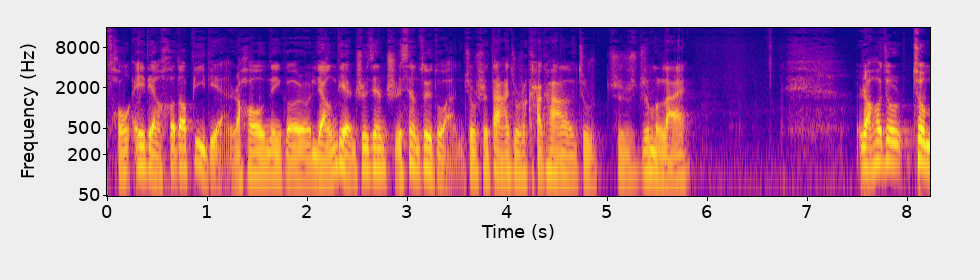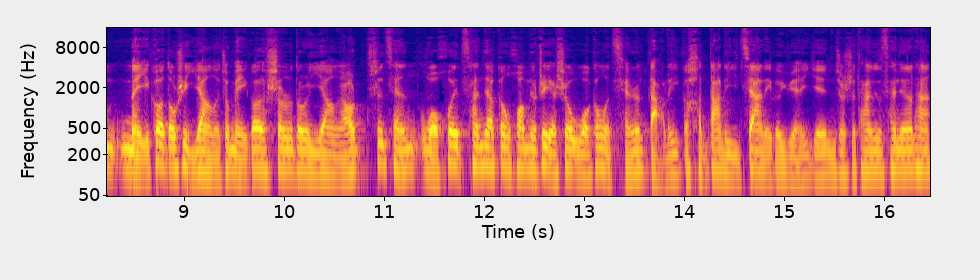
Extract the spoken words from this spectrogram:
从 A 点喝到 B 点，然后那个两点之间直线最短，就是大家就是咔咔的就就是这么来。然后就就每一个都是一样的，就每个生日都是一样的。然后之前我会参加更荒谬，这也是我跟我前任打了一个很大的一架的一个原因，就是他就参加他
